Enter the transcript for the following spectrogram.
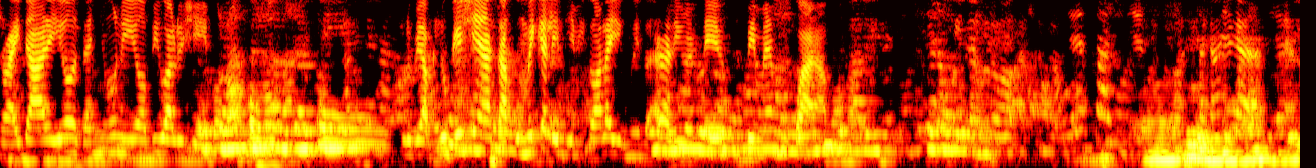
driver တွေရောဇညွန်းတွေရောပြီးသွားလို့ရှိရင်ပေါ့နော်အကုန်လုံးဟိုဘယ်လိုပြော location အစားကို make up လေးပြင်ပြီးသွားလိုက်ယူမယ်ဆိုအဲ့ဒါလေးတော့နည်းပင်ပန်းမှုกว่าတာပေါ့ဟုတ် အဲ့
